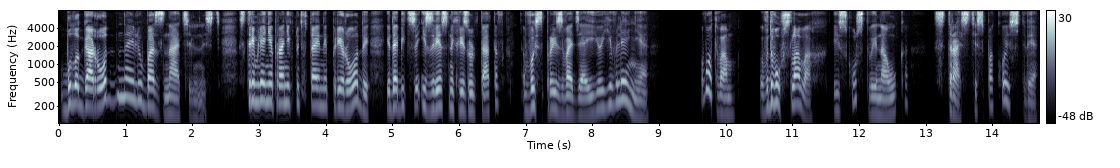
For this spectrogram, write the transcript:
благородная любознательность, стремление проникнуть в тайны природы и добиться известных результатов, воспроизводя ее явления. Вот вам в двух словах искусство и наука, страсть и спокойствие,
